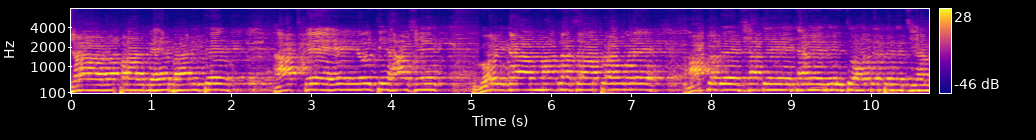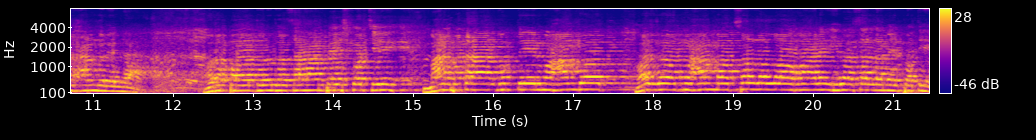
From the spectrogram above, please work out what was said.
যার অপার মেহরবানিতে আজকে এই ঐতিহাসিক গড়িগ্রাম মাদ্রাসা প্রাঙ্গণে আপনাদের সাথে এখানে মিলিত হতে পেরেছি, আলহামদুলিল্লাহ। সালাম পেশ করছি। মানবতার মুক্তির মহান দূত হযরত মুহাম্মদ সাল্লাল্লাহু আলাইহি ওয়াসাল্লামের প্রতি।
